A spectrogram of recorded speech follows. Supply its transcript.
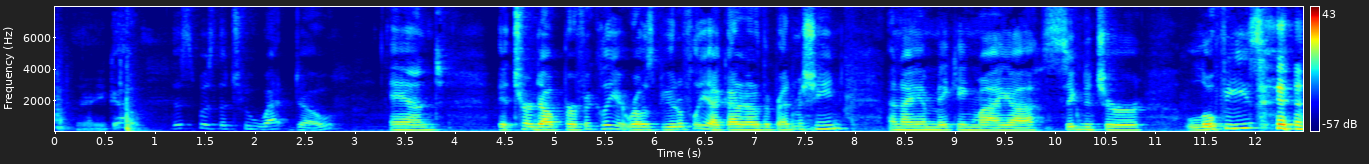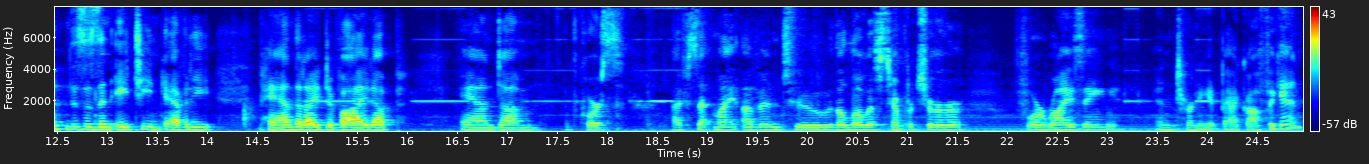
There you go. This was the too wet dough and it turned out perfectly. It rose beautifully. I got it out of the bread machine and I am making my uh, signature loafies. this is an 18 cavity pan that I divide up. And um, of course, I've set my oven to the lowest temperature for rising and turning it back off again.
